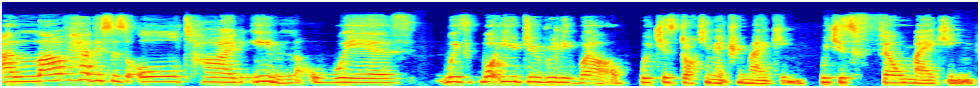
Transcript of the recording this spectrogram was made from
I love how this is all tied in with with what you do really well, which is documentary making, which is filmmaking.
